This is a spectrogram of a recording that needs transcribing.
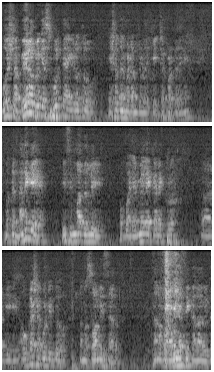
ಬಹುಶಃ ಬೇರೊಬ್ಬರಿಗೆ ಸ್ಫೂರ್ತಿ ಆಗಿರೋದು ಯಶೋಧ ಮೇಡಮ್ ಜೋಡೋದಕ್ಕೆ ಇಚ್ಛೆ ಪಡ್ತಾ ಇದ್ದೀನಿ. ಮತ್ತೆ ನನಗೆ ಈ ಸಿನಿಮಾದಲ್ಲಿ ಒಬ್ಬ ಎಂ ಎಲ್ ಎ ಕ್ಯಾರೆಕ್ಟರ್ ಅವಕಾಶ ಕೊಟ್ಟಿದ್ದು ನಮ್ಮ ಸ್ವಾಮಿ ಸರ್ ನಾನೊಬ್ಬ ಹವ್ಯಾಸಿ ಕಲಾವಿದ.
